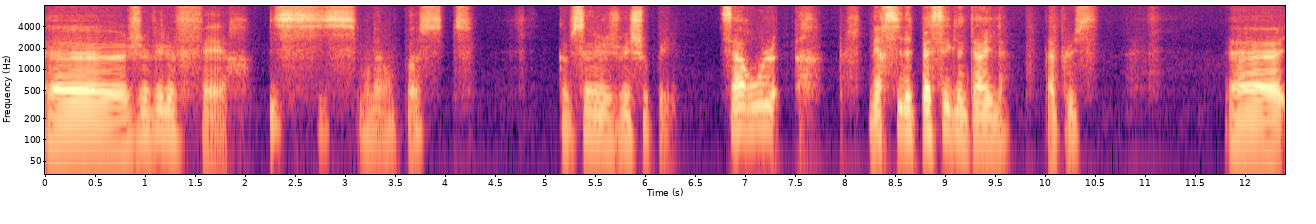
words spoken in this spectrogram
Euh, je vais le faire ici, mon avant-poste. Comme ça, je vais choper. Ça roule. Merci d'être passé, Glentaril. Plus. Euh,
